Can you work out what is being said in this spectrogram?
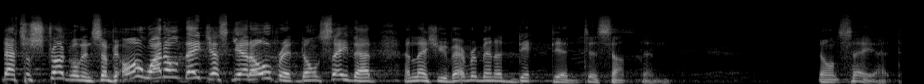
That's a struggle in some people. Oh, why don't they just get over it? Don't say that unless you've ever been addicted to something. Don't say it.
